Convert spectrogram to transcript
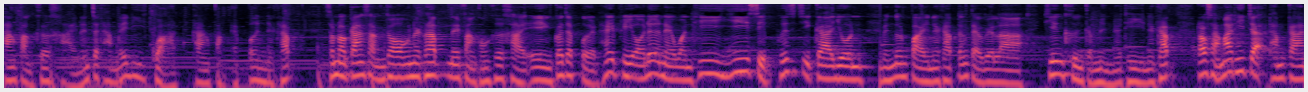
ทางฝั่งเครือข่ายนั้นจะทำได้ดีกว่าทางฝั่ง Apple นะครับสำหรับการสั่งจองนะครับในฝั่งของเครือข่ายเองก็จะเปิดให้พรีออเดอร์ในวันที่ 20 พฤศจิกายน เป็นต้นไปนะครับตั้งแต่เวลาเที่ยงคืนกับ 1 นาทีนะครับเราสามารถที่จะทำการ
